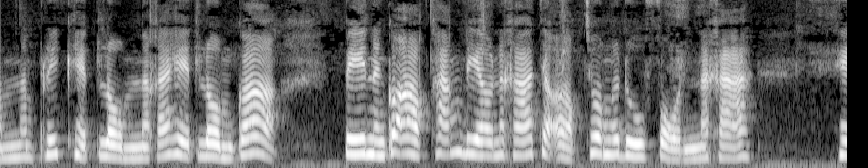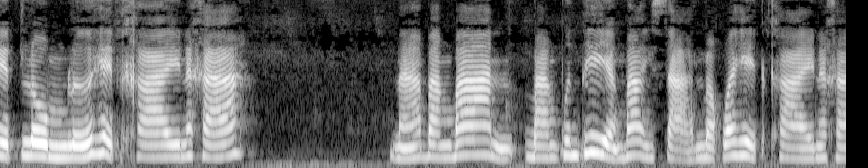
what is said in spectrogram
ามน้ำพริกเห็ดลมนะคะ เห็ดลมก็ปีหนึ่งก็ออกครั้งเดียวนะคะ จะออกช่วงฤดูฝนนะคะ เห็ดลมหรือเห็ดคายนะคะนะบางบ้านบางพื้นที่อย่างภาคอีสานบอกว่าเห็ดคายนะคะ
